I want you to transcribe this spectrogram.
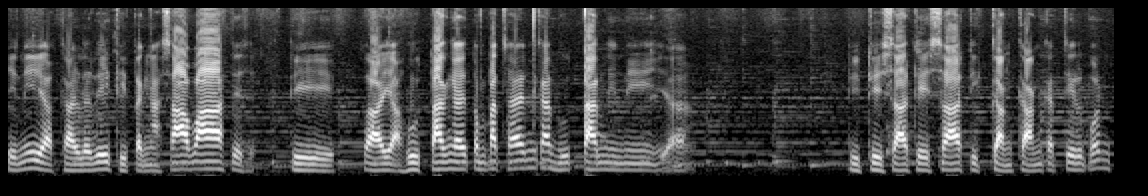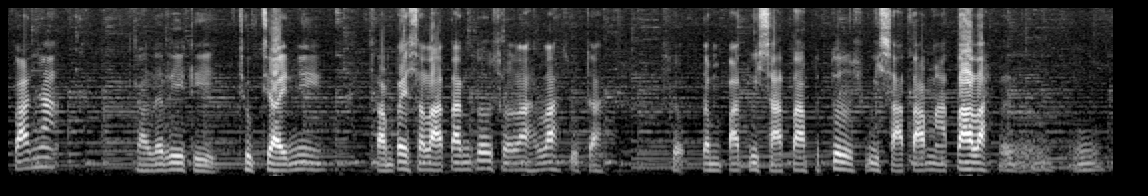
Sini ya galeri di tengah sawah di, di kayak hutan kayak tempat saya ini kan hutan ini ya. Di desa-desa di gang-gang kecil pun banyak galeri di Jogja ini. Sampai selatan tuh seolah-olah sudah tempat wisata betul wisata mata lah. Hmm.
